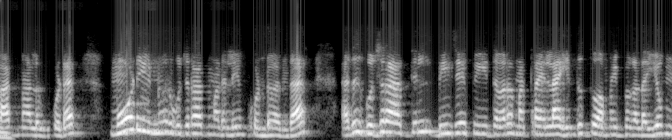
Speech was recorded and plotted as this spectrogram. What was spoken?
காட்டினாலும் கூட மோடி இன்னொரு குஜராத் மாடலையும் கொண்டு வந்தார். அது குஜராத்தில் பிஜேபி தவிர மற்ற எல்லா இந்துத்துவ அமைப்புகளையும்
